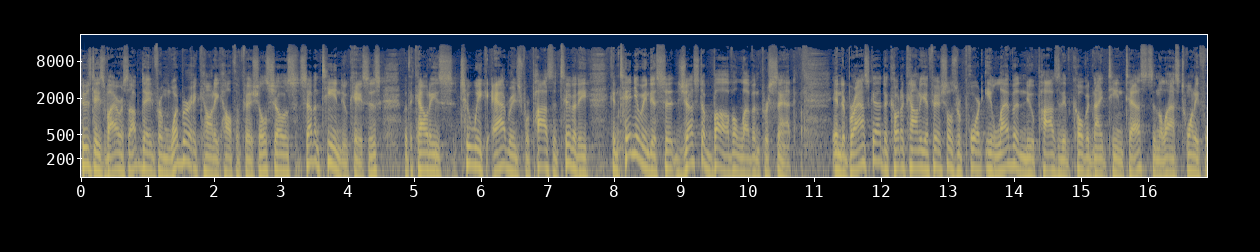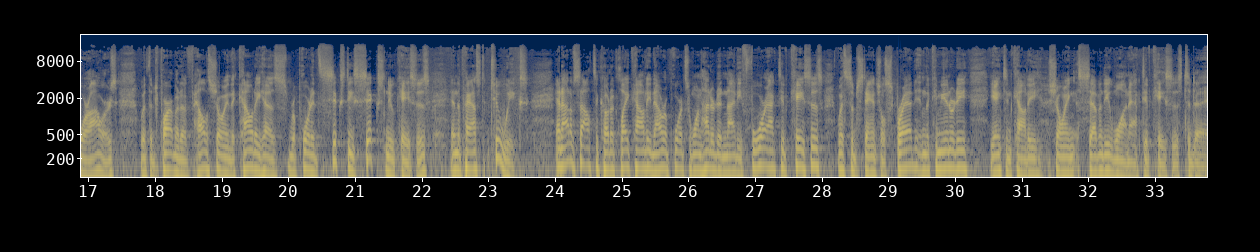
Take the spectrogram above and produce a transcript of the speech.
Tuesday's virus update from Woodbury County health officials shows 17 new cases, with the county's two-week average for positivity continuing to sit just above 11 percent. In Nebraska, Dakota County officials report 11 new positive COVID-19 tests in the last 24 hours, with the Department of Health showing the county has reported 66 new cases in the past two weeks. And out of South Dakota, Clay County now reports 194 active cases with substantial spread in the community. Yankton County showing 71 active cases today.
